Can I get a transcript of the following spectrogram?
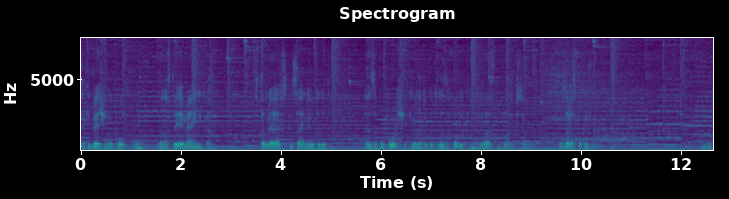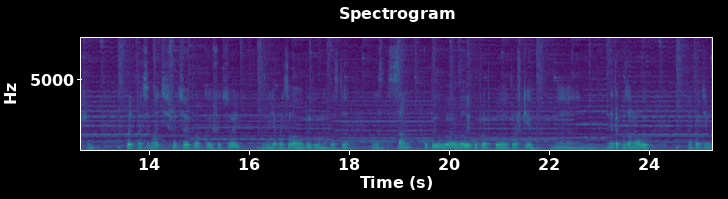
закипячену пробку, вона стає м'ягенька, вставляєш в спеціальний от этот, закупорщик, і вона тільки туди заходить ну, раз, два і все. Ну, зараз покажу. Ну, в общем, хоч працювати що цією пробкою, що цією. Ну, я працював обидвими, просто е, сам купив е, велику пробку, трошки е, не таку замовив, а потім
